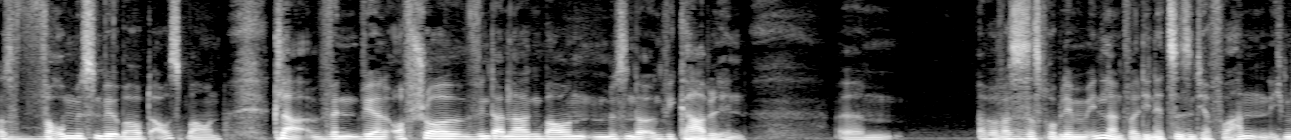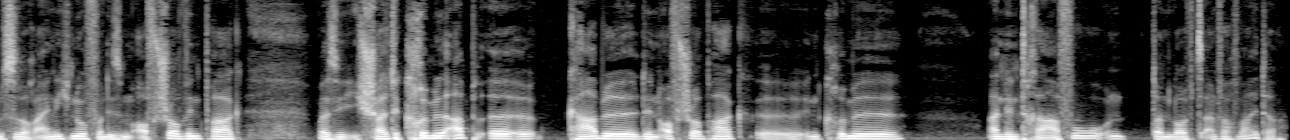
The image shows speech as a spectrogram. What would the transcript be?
Also warum müssen wir überhaupt ausbauen? Klar, wenn wir Offshore-Windanlagen bauen, müssen da irgendwie Kabel hin. Ähm, aber was ist das Problem im Inland? Weil die Netze sind ja vorhanden. Ich müsste doch eigentlich nur von diesem Offshore-Windpark, weiß ich, ich schalte Krümmel ab, äh, Kabel den Offshore-Park äh, in Krümmel an den Trafo und dann läuft es einfach weiter.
